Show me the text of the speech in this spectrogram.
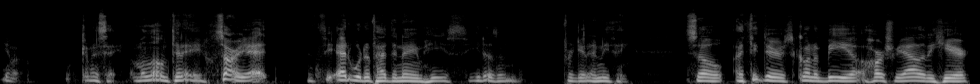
you know, what can I say? I'm alone today. Sorry, Ed. See, Ed would have had the name. He's he doesn't forget anything. So I think there's going to be a harsh reality here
